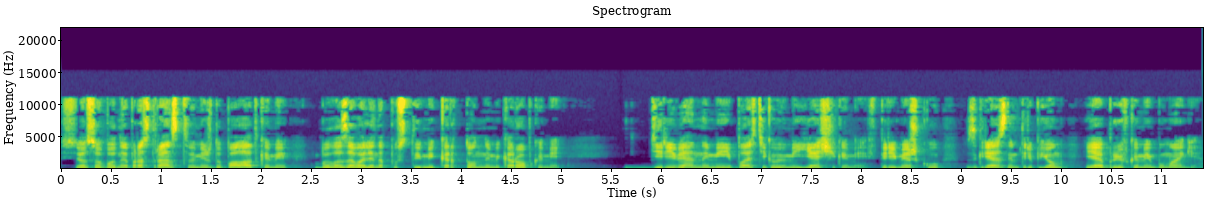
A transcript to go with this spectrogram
Все свободное пространство между палатками было завалено пустыми картонными коробками, деревянными и пластиковыми ящиками вперемешку с грязным тряпьем и обрывками бумаги.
